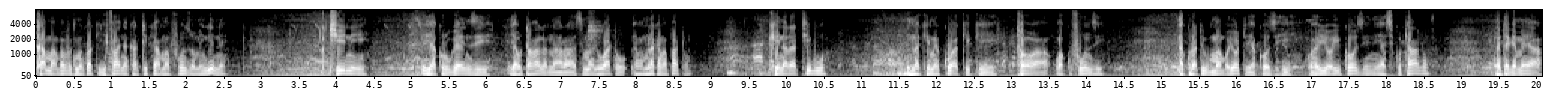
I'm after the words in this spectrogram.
kama ambavyo kimekuwa kikifanya katika mafunzo mengine chini ya kurugenzi ya utawala na rasilimali watu ya mamlaka ya mapato kinaratibu na kimekuwa kikitoa wakufunzi na kuratibu mambo yote ya kozi hii. Kwa hiyo hii kozi ni ya siku tano, nategemea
